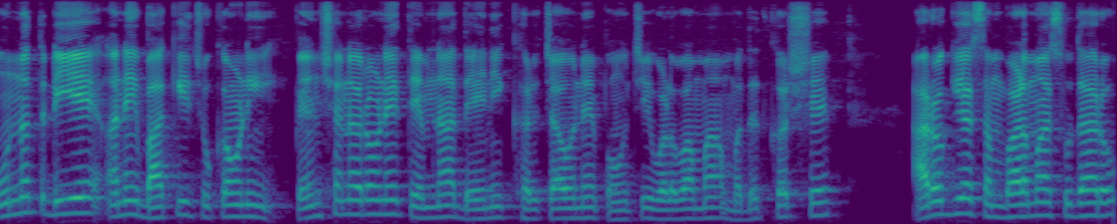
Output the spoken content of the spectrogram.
ઉન્નત ડીએ અને બાકી ચૂકવણી પેન્શનરોને તેમના દૈનિક ખર્ચાઓને પહોંચી વળવામાં મદદ કરશે. આરોગ્ય સંભાળમાં સુધારો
